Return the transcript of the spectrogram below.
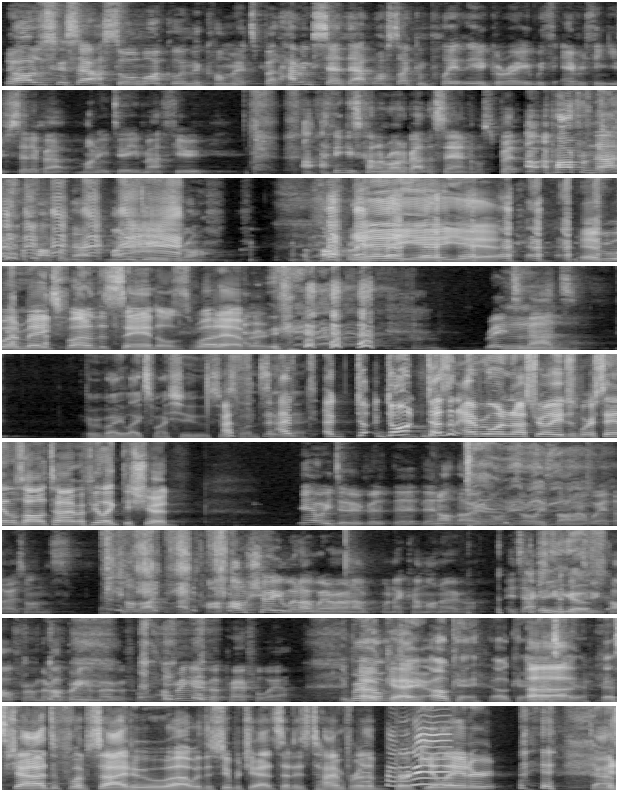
No, I was just gonna say I saw Michael in the comments, but having said that, whilst I completely agree with everything you've said about Money D, Matthew, I, I think he's kind of right about the sandals. But uh, apart from that, apart from that, Money D is wrong. Apart from Yeah, yeah, yeah. Everyone makes fun of the sandals. Whatever. read some ads. Everybody likes my shoes. I, Just want to say I, that. Uh, I- don't. Doesn't everyone in Australia just wear sandals all the time? I feel like they should. Yeah, we do, but they're, they're not those ones, or at least I don't wear those ones. Not that, that type. I'll show you what I wear when I, when I come on over. It's actually gonna be too cold for them, but I'll bring them over for you. I'll bring over a pair for you. You bring over Okay. Okay. Okay. That's Uh, fair. That's shout out to Flipside who uh, with the super chat said it's time for the percolator. Is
